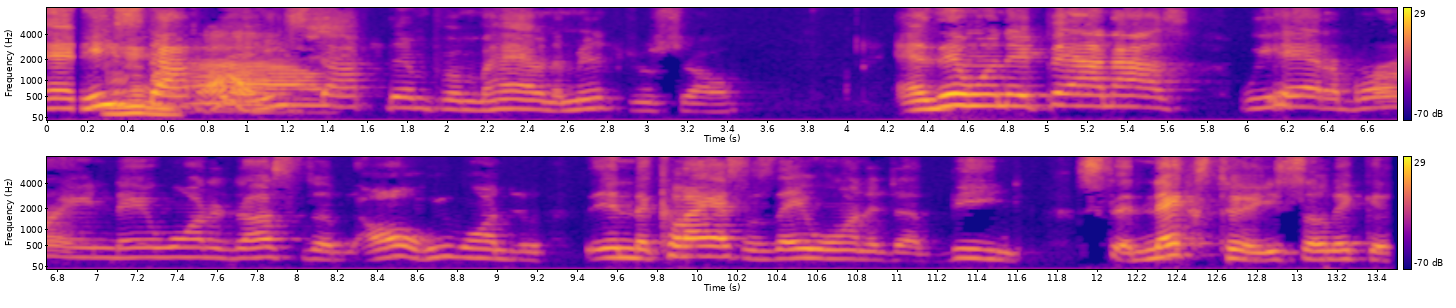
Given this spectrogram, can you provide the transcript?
And he Mm. stopped Wow. he stopped them from having a minstrel show. And then when they found out we had a brain, they wanted us to oh, we wanted to, in the classes, they wanted to be next to you so they could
